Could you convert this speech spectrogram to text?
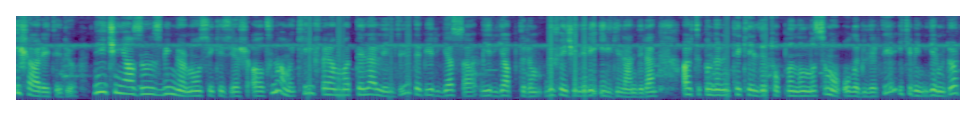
işaret ediyor. Ne için yazdığınız bilmiyorum 18 yaş altına ama keyif veren maddelerle ilgili de bir yasa, bir yaptırım, büfecileri ilgilendiren artık bunların tek elde toplanılması mı olabilir diye 2024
